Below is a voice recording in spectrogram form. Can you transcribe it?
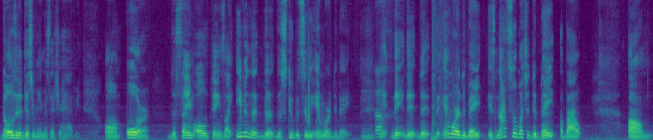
Those are the disagreements that you're having, um, or the same old things like even the the, the stupid silly N word debate. The, the the the the N word debate is not so much a debate about um,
